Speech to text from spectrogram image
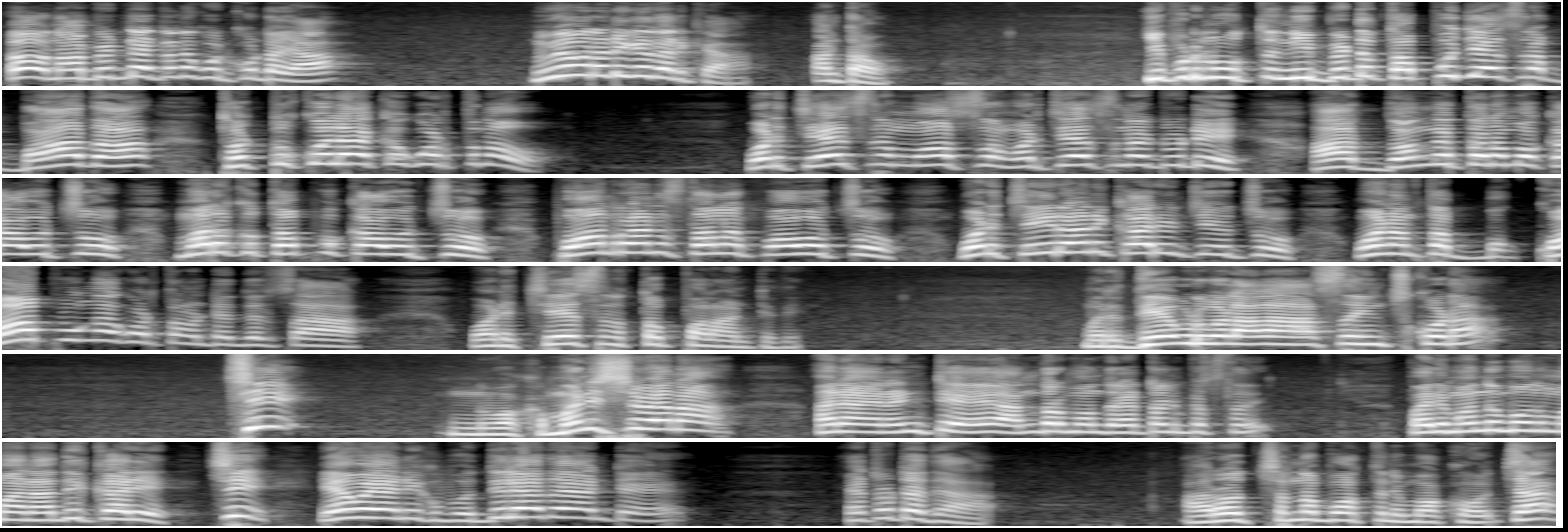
ఓ నా బిడ్డ ఎట్టనే కొట్టుకుంటాయా? నువ్వెవరు అడిగేదానిక అంటావు. ఇప్పుడు నువ్వు నీ బిడ్డ తప్పు చేసిన బాధ తట్టుకోలేక కొడుతున్నావు. వాడు చేసిన మోసం వాడు చేసినటువంటి ఆ దొంగతనము కావచ్చు మరొక తప్పు కావచ్చు పోనరాని స్థలం పోవచ్చు వాడు చేయరాని కార్యం చేయొచ్చు వాడు అంత కోపంగా కొడతా ఉంటే తెలుసా? వాడు చేసిన తప్పు అలాంటిది. మరి దేవుడు కూడా అలా ఆశ్రయించుకోడా? చి నువ్వు ఒక మనిషివేనా? అని ఆయన అంటే అందరి ముందర ఎట్ట అనిపిస్తుంది? పది మంది ముందు మన అధికారి చి ఏమయ్యా నీకు బుద్ధి లేదా? అంటే ఎటుంటుందా? ఆ రోజు చిన్నపోతుంది మొక్క వచ్చా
